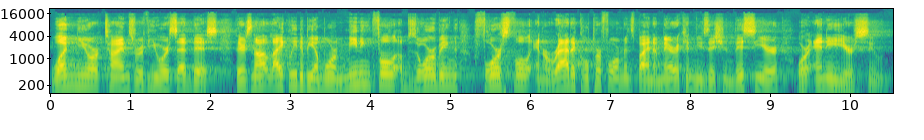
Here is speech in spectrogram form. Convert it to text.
One New York Times reviewer said this There's not likely to be a more meaningful, absorbing, forceful, and radical performance by an American musician this year or any year soon.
